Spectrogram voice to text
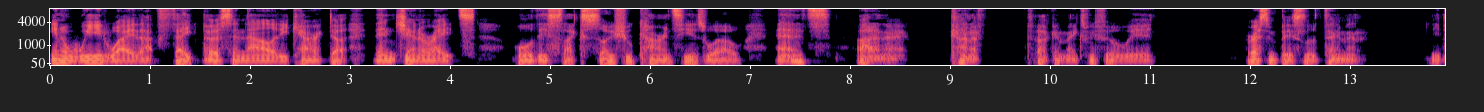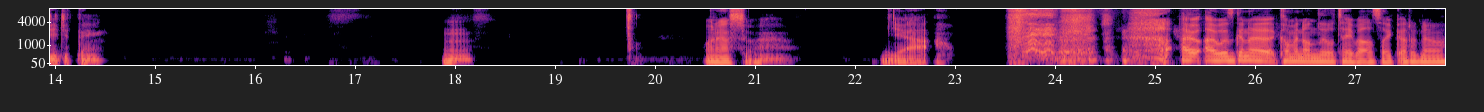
In a weird way, that fake personality character then generates all this like social currency as well. And it's, I don't know, kind of fucking makes me feel weird. Rest in peace, little Tay, man. You did your thing. Hmm. What else? do I have? Yeah. I, I was gonna comment on Little Tay, but I was like, I don't know.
